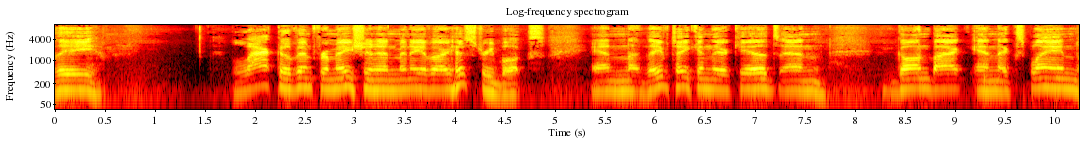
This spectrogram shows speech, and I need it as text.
the lack of information in many of our history books. And they've taken their kids and gone back and explained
